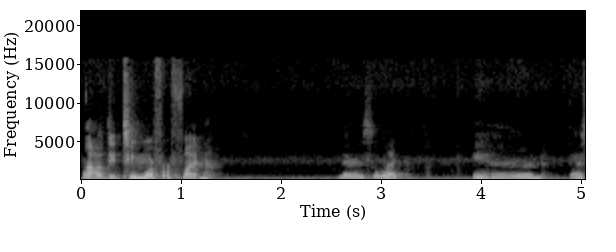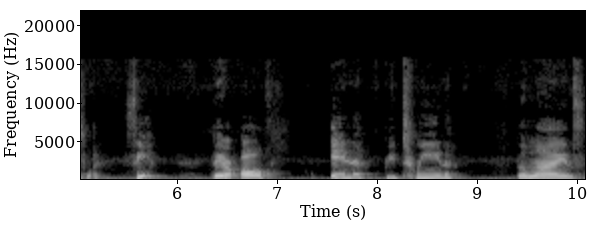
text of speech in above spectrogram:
Well, I'll do two more for fun. There's one. And there's one. See? They are all in between the lines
